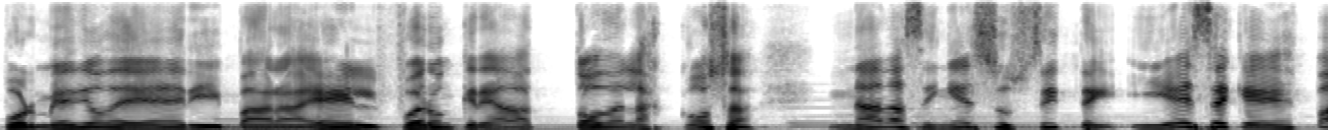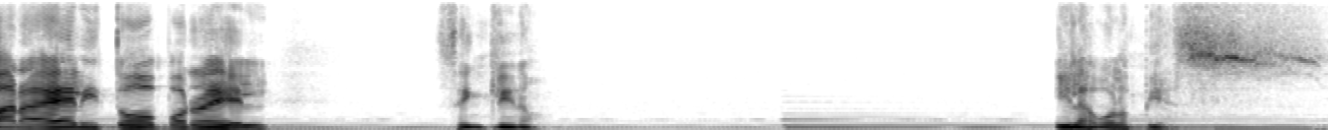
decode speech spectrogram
por medio de Él y para Él fueron creadas todas las cosas. Nada sin Él subsiste. Y ese que es para Él y todo por Él, se inclinó. Y lavó los pies.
